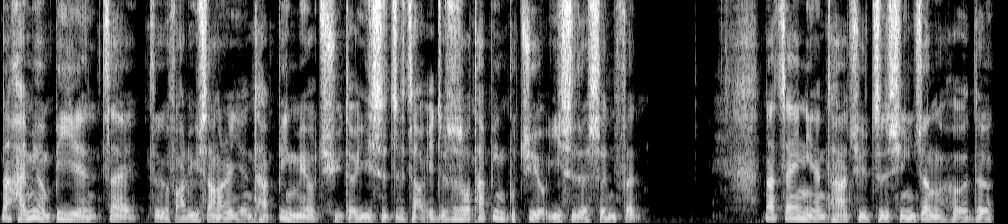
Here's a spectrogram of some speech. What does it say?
那还没有毕业，在这个法律上而言，他并没有取得医师执照，也就是说，他并不具有医师的身份。那这一年他去执行任何的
